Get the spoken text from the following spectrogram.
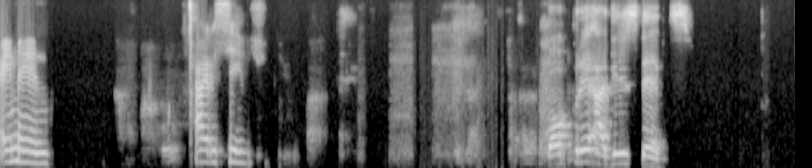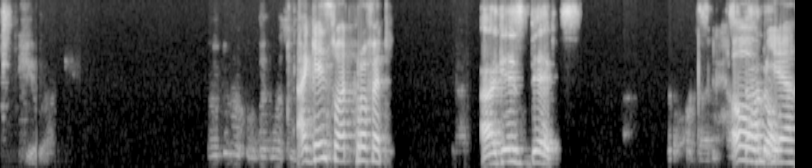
Amen. I receive. But pray against debts. Against what, prophet? Against debts. Oh, yeah.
